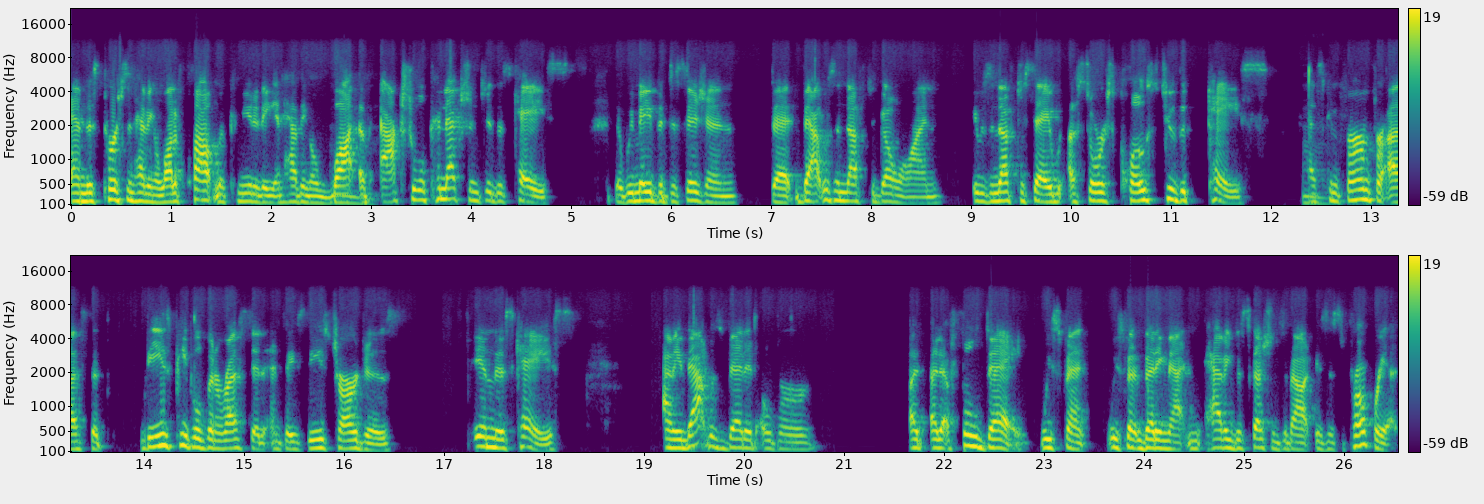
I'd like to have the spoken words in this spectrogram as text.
and this person having a lot of clout in the community and having a lot mm. of actual connection to this case that we made the decision that that was enough to go on it was enough to say a source close to the case mm. has confirmed for us that these people have been arrested and face these charges in this case. I mean, that was vetted over a, a, full day. We spent we spent vetting that and having discussions about is this appropriate?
